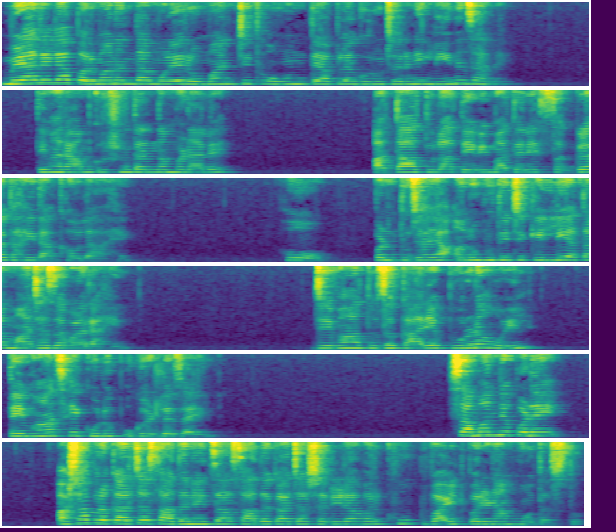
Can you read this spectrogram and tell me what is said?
मिळालेल्या परमानंदामुळे रोमांचित होऊन ते आपल्या गुरुचरणी लीन झाले. तेव्हा रामकृष्ण त्यांना म्हणाले आता तुला देवी मातेने सगळं काही दाखवलं आहे. हो पण तुझ्या या अनुभूतीची किल्ली आता माझ्याजवळ राहील. जेव्हा तुझं कार्य पूर्ण होईल तेव्हाच हे कुलूप उघडलं जाईल. सामान्यपणे अशा प्रकारच्या साधनेचा साधकाच्या शरीरावर खूप वाईट परिणाम होत असतो.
